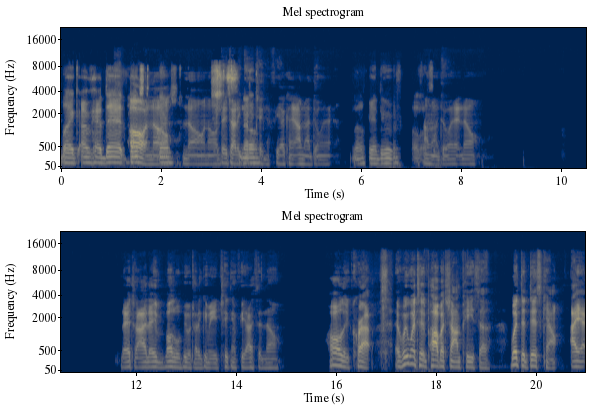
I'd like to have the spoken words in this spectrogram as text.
Like I've had that. Oh no, no, no! They try to get No. chicken feet. I can't. I'm not doing it. No, can't do it. Oh. I'm not doing it. No. They tried. They multiple people tried to give me chicken feet. I said no. Holy crap! If we went to Papa John Pizza with the discount, I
